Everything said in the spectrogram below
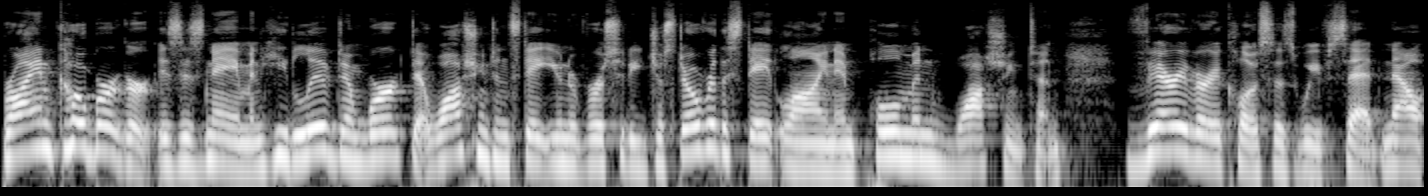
Brian Kohberger is his name, and he lived and worked at Washington State University just over the state line in Pullman, Washington. Very, very close, as we've said. Now,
